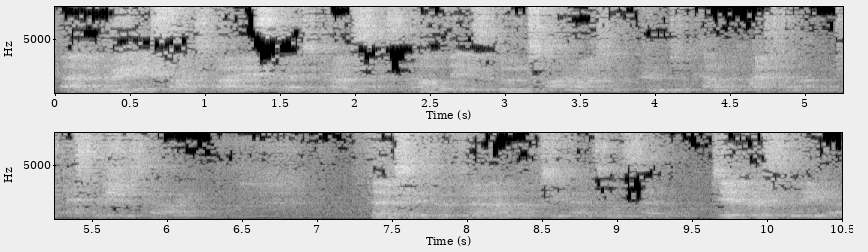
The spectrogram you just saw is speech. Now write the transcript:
and I'm really excited by the escalator process. The whole thing is a boon my writing, couldn't have come at a better moment. Best wishes, Guy. 30th of November 2007. Dear Chris and Leela,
